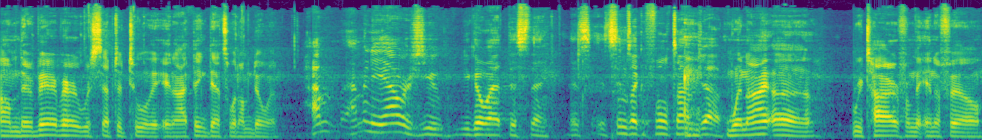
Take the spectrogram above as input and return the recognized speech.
um, they're very, very receptive to it, and I think that's what I'm doing. How, how many hours you, you go at this thing? It's, it seems like a full time job. When I uh, retired from the NFL,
